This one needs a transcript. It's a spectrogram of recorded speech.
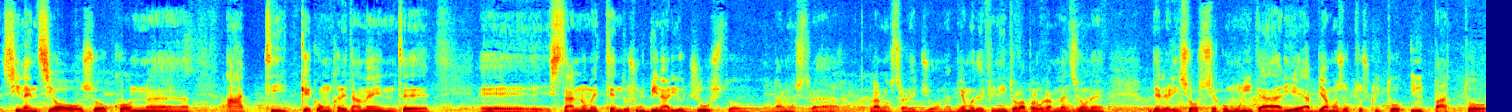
silenzioso, con eh, atti che concretamente eh, stanno mettendo sul binario giusto la nostra, la nostra, regione. Abbiamo definito la programmazione delle risorse comunitarie, abbiamo sottoscritto il patto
